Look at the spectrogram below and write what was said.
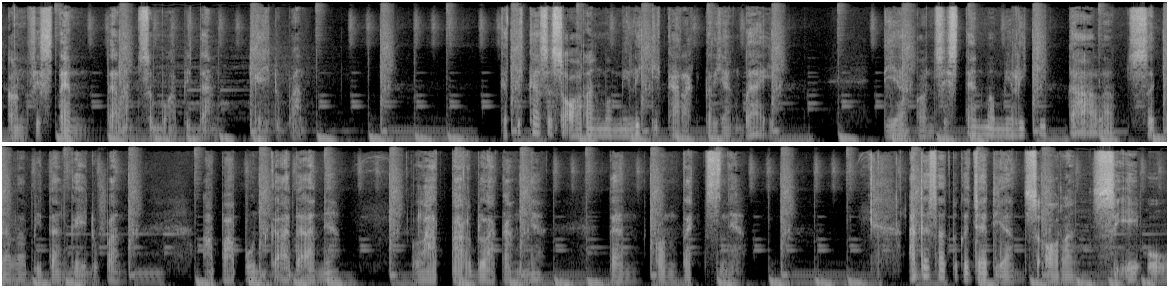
konsisten dalam semua bidang kehidupan. Ketika seseorang memiliki karakter yang baik, dia konsisten memiliki dalam segala bidang kehidupan apa pun keadaannya, latar belakangnya, dan konteksnya. Ada satu kejadian seorang CEO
